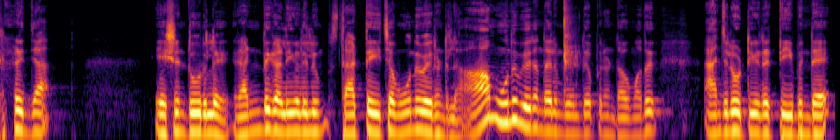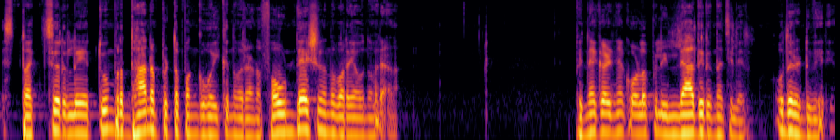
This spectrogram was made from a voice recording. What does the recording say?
കഴിഞ്ഞ ഏഷ്യൻ ടൂറിൽ രണ്ട് കളികളിലും സ്റ്റാർട്ട് ചെയ്യിച്ച മൂന്ന് പേരുണ്ടല്ലോ. ആ മൂന്ന് പേര് എന്തായാലും വേൾഡ് കപ്പിനുണ്ടാവും അത് ആഞ്ചലോട്ടിയുടെ ടീമിന്റെ സ്ട്രക്ചറിലെ ഏറ്റവും പ്രധാനപ്പെട്ട പങ്ക് വഹിക്കുന്നവരാണ്. ഫൗണ്ടേഷൻ എന്ന് പറയാവുന്നവരാണ്. പിന്നെ കഴിഞ്ഞ കോളപ്പിൽ ഇല്ലാതിരുന്ന ചിലർ. ഒന്ന് രണ്ട് പേര്.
